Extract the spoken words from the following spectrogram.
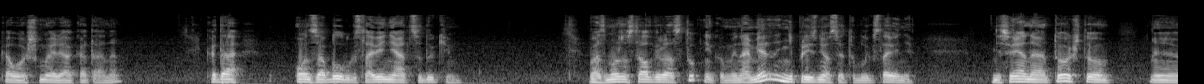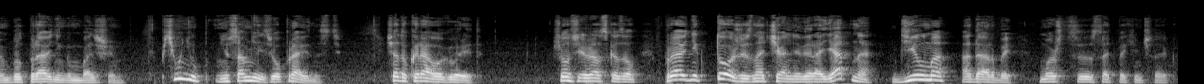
Кого? Шмеля Акатана. Когда он забыл благословение от Садуким. Возможно, стал вероотступником и намеренно не произнес это благословение. Несмотря на то, что э, был праведником большим. Почему не, не усомнились в его праведности? Сейчас только Рава говорит. Что он сейчас сказал? Праведник тоже изначально, вероятно, Дилма Адарбой может э, стать плохим человеком.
